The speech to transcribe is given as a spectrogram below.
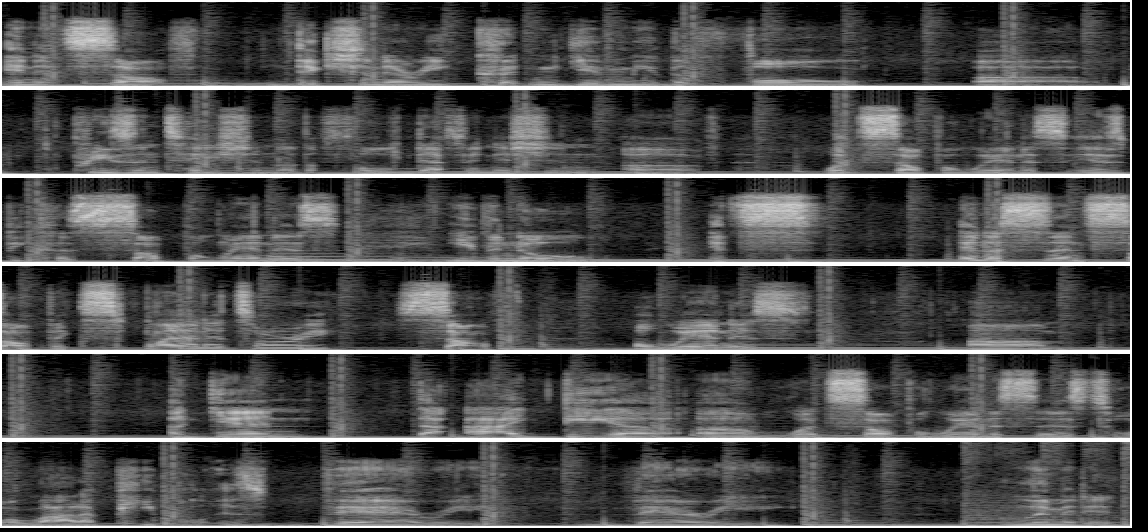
in itself. Dictionary couldn't give me the full uh, presentation or the full definition of what self awareness is because self awareness, even though it's in a sense self explanatory, self awareness. Um, again, the idea of what self awareness is to a lot of people is very, very limited.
